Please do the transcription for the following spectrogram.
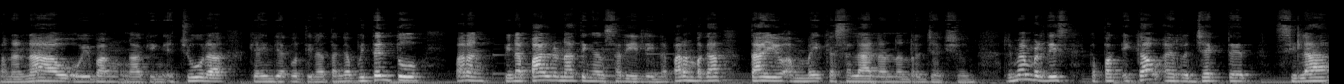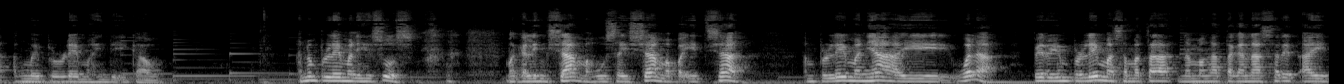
pananaw o ibang aking etsura, kaya hindi ako tinatanggap. We tend to parang pinapalo natin ang sarili na parang baga tayo ang may kasalanan ng rejection. Remember this, kapag ikaw ay rejected, sila ang may problema, hindi ikaw. Anong problema ni Jesus? Magaling siya, mahusay siya, mabait siya. Ang problema niya ay wala. Pero yung problema sa mata ng mga taga-Nazaret ay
